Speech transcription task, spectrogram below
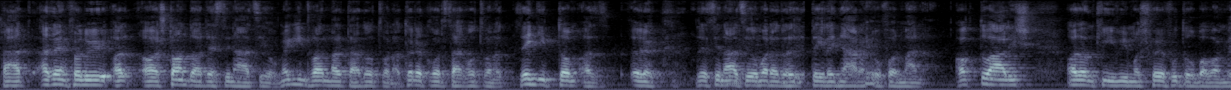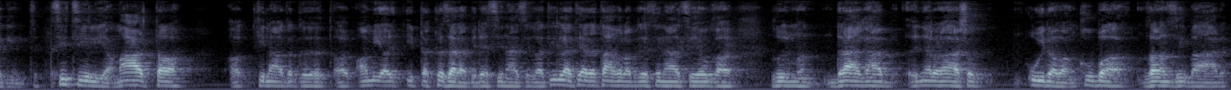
Tehát ezen fölül a, a standard destináció megint vannak, tehát ott van a Törökország, ott van az Egyiptom, az örök destináció marad, a télen-nyáron jóformán aktuális, azon kívül most fölfutóban van megint Szicília, Málta, a kínálatok között, ami itt a közelebbi destinációkat illeti, a távolabbi destinációk, az úgymond drágább nyaralások, újra van Kuba, Zanzibár,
